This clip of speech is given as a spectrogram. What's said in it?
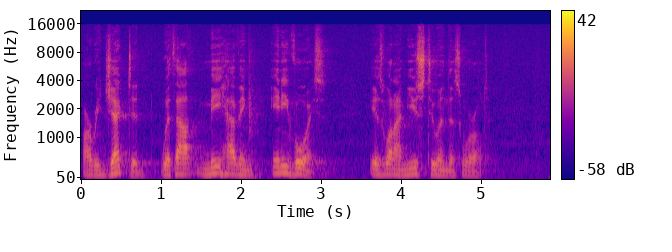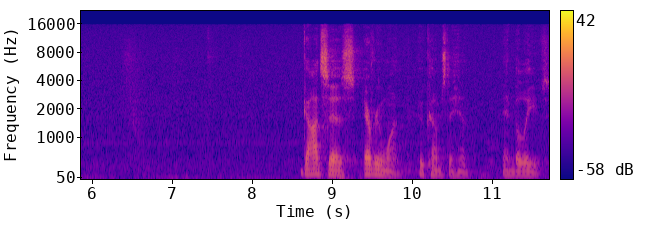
or rejected without me having any voice is what I'm used to in this world. God says everyone who comes to him and believes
